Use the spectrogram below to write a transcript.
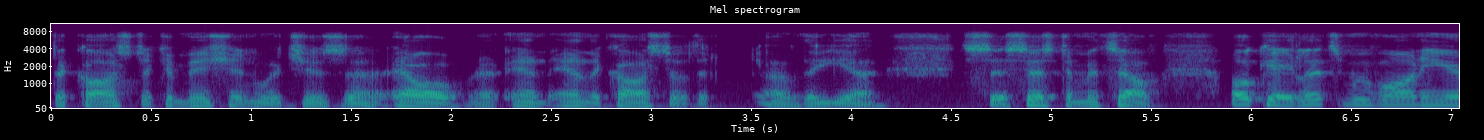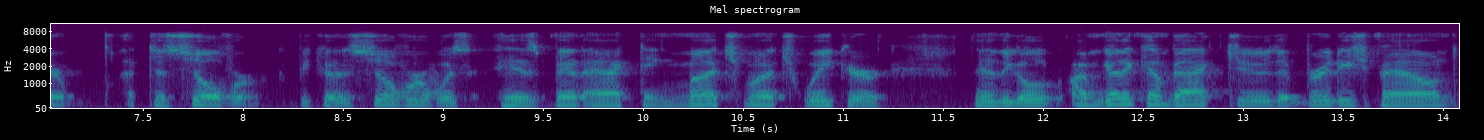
the cost of commission, which is uh, L, and and the cost of the of the uh, system itself. Okay, let's move on here to silver because silver was has been acting much much weaker than the gold. I'm going to come back to the British pound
